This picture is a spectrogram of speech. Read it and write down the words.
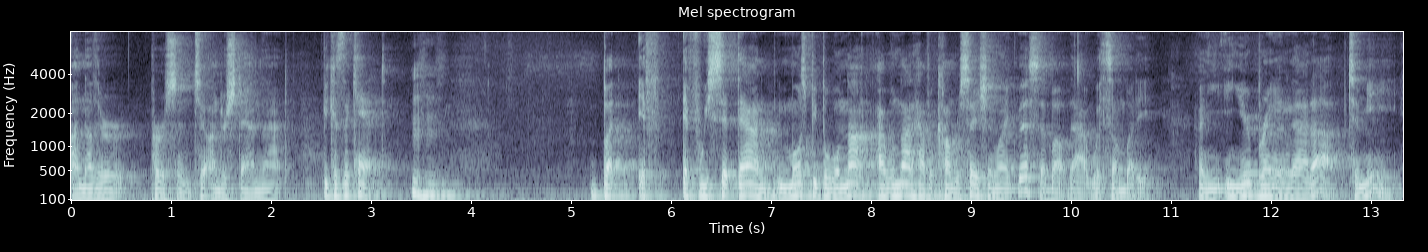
another person to understand that because they can't. Mm-hmm. But if if we sit down, most people will not. I will not have a conversation like this about that with somebody, and you're bringing that up to me,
